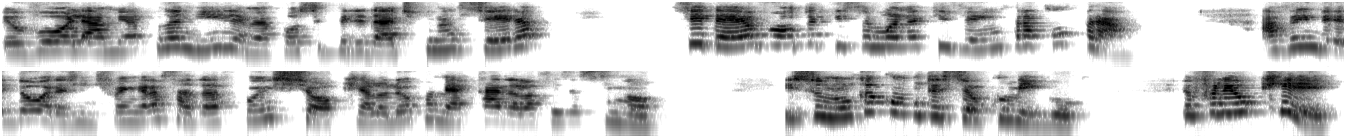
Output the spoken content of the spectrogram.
eu vou olhar minha planilha, minha possibilidade financeira. Se der, eu volto aqui semana que vem para comprar. A vendedora, gente, foi engraçado, ela ficou em choque. Ela olhou para minha cara, ela fez assim, ó. Isso nunca aconteceu comigo. Eu falei, o quê?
